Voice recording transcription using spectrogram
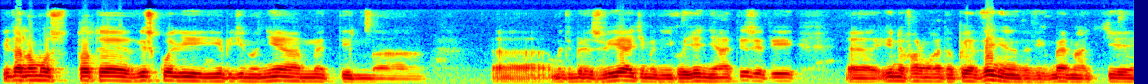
ήταν όμως τότε δύσκολη η επικοινωνία με την, με την πρεσβεία και με την οικογένειά της γιατί ε, είναι φάρμακα τα οποία δεν είναι ενδεδειγμένα και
